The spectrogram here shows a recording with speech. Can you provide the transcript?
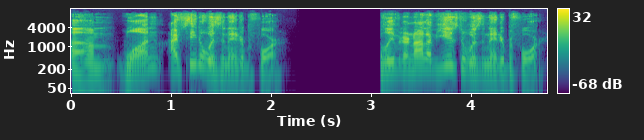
Um, one, I've seen a Whizzinator before. Believe it or not, I've used a Whizzinator before.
